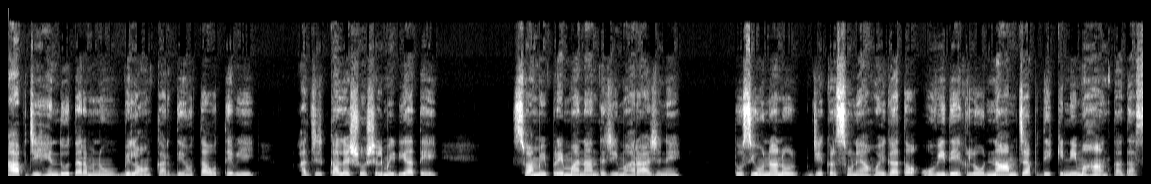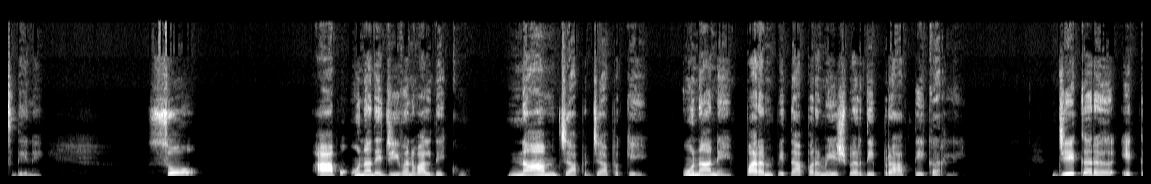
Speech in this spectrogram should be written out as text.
ਆਪ ਜੀ ਹਿੰਦੂ ਧਰਮ ਨੂੰ ਬਿਲੋਂਗ ਕਰਦੇ ਹੋ, ਤਾਂ ਉੱਥੇ ਵੀ ਅੱਜ ਕੱਲ ਸੋਸ਼ਲ ਮੀਡੀਆ ਤੇ ਸਵਾਮੀ ਪ੍ਰੇਮਾਨੰਦ ਜੀ ਮਹਾਰਾਜ ਨੇ, ਤੁਸੀਂ ਉਹਨਾਂ ਨੂੰ ਜੇਕਰ ਸੁਣਿਆ ਹੋਵੇਗਾ ਤਾਂ ਉਹ ਵੀ ਦੇਖ ਲਓ, ਨਾਮ ਜਪ ਦੀ ਕਿੰਨੀ ਮਹਾਨਤਾ ਦੱਸਦੇ ਨੇ। ਸੋ ਆਪ ਉਹਨਾਂ ਦੇ ਜੀਵਨ ਵੱਲ ਦੇਖੋ। ਨਾਮ ਜਪ ਜਪ ਕੇ ਉਹਨਾਂ ਨੇ ਪਰਮ ਪਿਤਾ ਪਰਮੇਸ਼ਵਰ ਦੀ ਪ੍ਰਾਪਤੀ ਕਰ ਲਈ। ਜੇਕਰ ਇੱਕ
